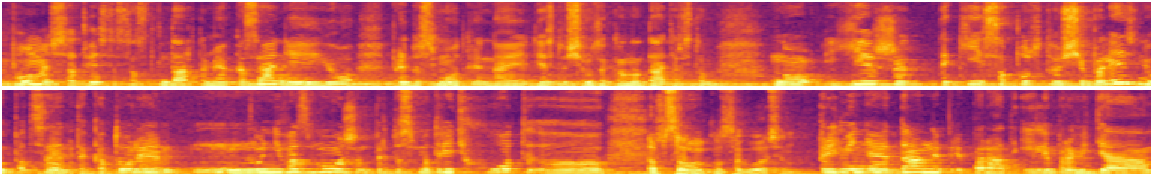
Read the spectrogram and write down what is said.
помощь в соответствии со стандартами оказания ее, предусмотренной действующим законодательством. Но есть же такие сопутствующие болезни у пациента, которые ну, невозможно предусмотреть ход. Э, Абсолютно согласен. Применяя данный препарат или проведя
